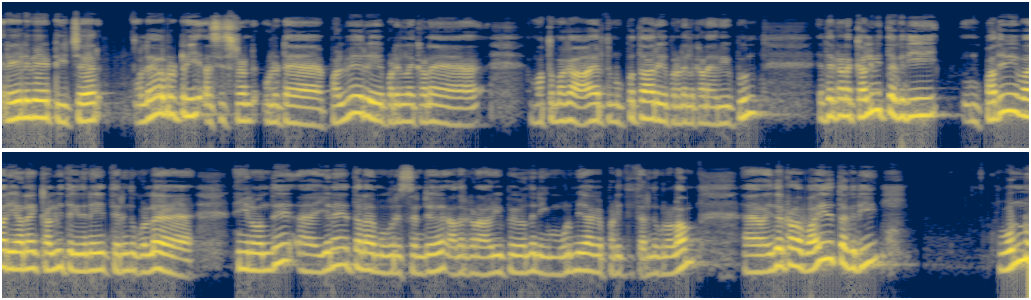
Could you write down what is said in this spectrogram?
railway teacher laboratory assistant உள்ளிட்ட பல்வேறு பணிகளுக்கான மொத்தமாக ஆயிரத்தி முப்பத்தாறு பணிகளுக்கான அறிவிப்பு இதற்கான கல்வித் தகுதி பதவி வாரியான கல்வித் தகுதியினை தெரிந்து கொள்ள நீங்கள் வந்து இணையதள முகவரி சென்று அதற்கான அறிவிப்பை வந்து நீங்கள் முழுமையாக படித்து தெரிந்து கொள்ளலாம். இதற்கான வயது தகுதி ஒன்று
